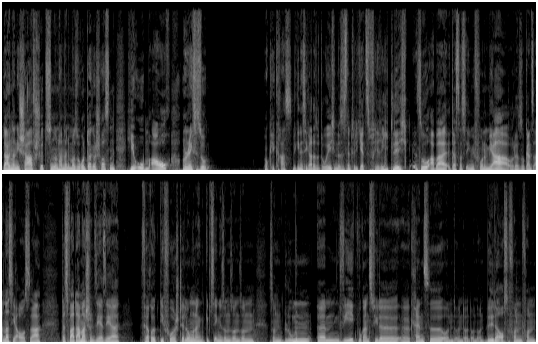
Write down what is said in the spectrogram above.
lagen dann die Scharfschützen und haben dann immer so runtergeschossen, hier oben auch. Und dann denkst du so, okay, krass, wir gehen das hier gerade so durch und das ist natürlich jetzt friedlich so, aber dass das irgendwie vor einem Jahr oder so ganz anders hier aussah, das war damals schon sehr, sehr verrückt, die Vorstellung. Und dann gibt es irgendwie so einen so so einen, so einen Blumenweg, ähm, wo ganz viele äh, Kränze und, und, und, und, und Bilder auch so von, von,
